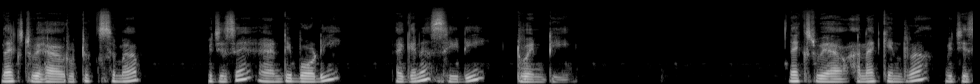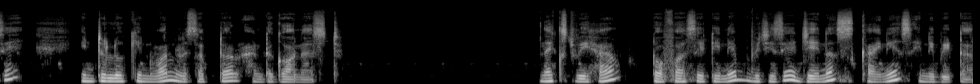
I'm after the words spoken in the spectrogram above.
Next we have rituximab which is a antibody against CD20. Next we have anakinra which is a interleukin 1 receptor antagonist. Next we have tofacitinib which is a Janus kinase inhibitor.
